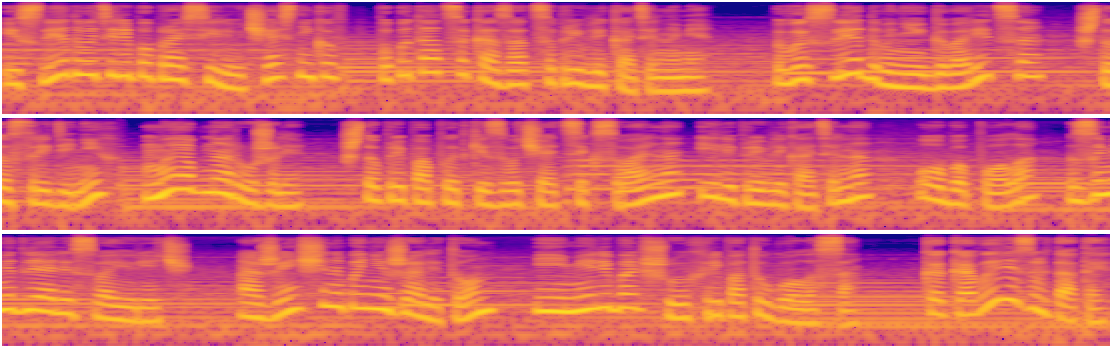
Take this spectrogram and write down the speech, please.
исследователи попросили участников попытаться казаться привлекательными. В исследовании говорится, что среди них мы обнаружили, что при попытке звучать сексуально или привлекательно оба пола замедляли свою речь, а женщины понижали тон и имели большую хрипоту голоса. Каковы результаты?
